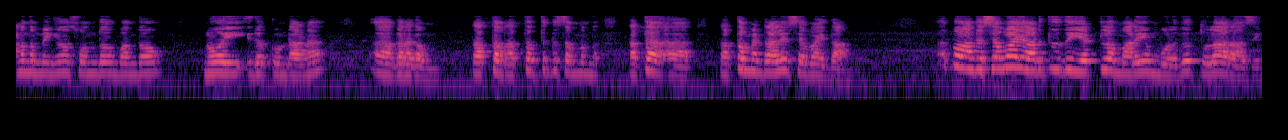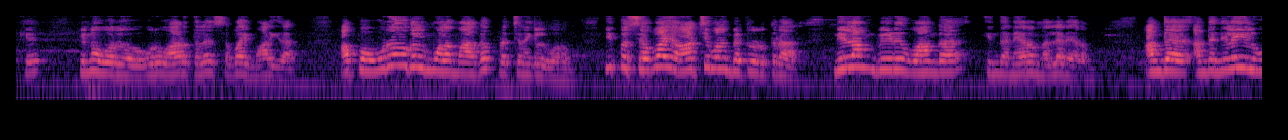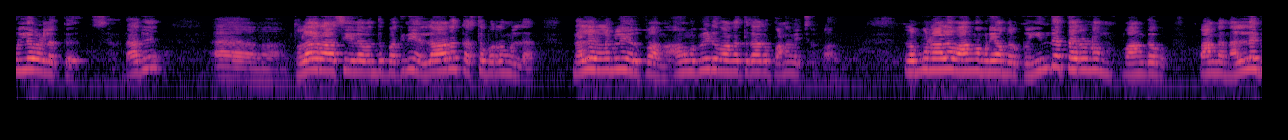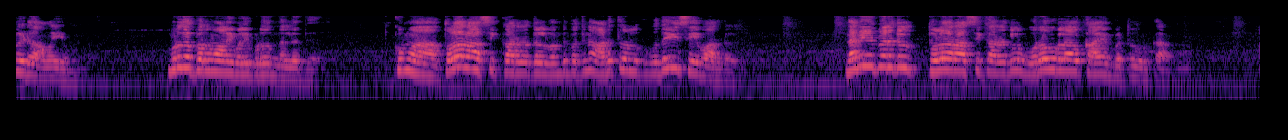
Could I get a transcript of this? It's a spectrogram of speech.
அனந்தமிங்கம் சொந்தம் பந்தம் நோய் இதற்குண்டான கிரகம் ரத்தம் ரத்தத்துக்கு சம்பந்தம். ரத்த ரத்தம் என்றாலே செவ்வாய் தான். அப்போ அந்த செவ்வாய் அடுத்தது எட்டில் மறையும் பொழுது துலா ராசிக்கு இன்னும் ஒரு ஒரு வாரத்தில் செவ்வாய் மாறுகிறார். அப்போ உறவுகள் மூலமாக பிரச்சனைகள் வரும். இப்போ செவ்வாய் ஆட்சி பலம் பெற்று இருக்கிறார் நிலம் வீடு வாங்க இந்த நேரம் நல்ல நேரம். அந்த அந்த நிலையில் உள்ளவர்களுக்கு அதாவது துலா ராசியில் வந்து பார்த்திங்கன்னா எல்லாரும் கஷ்டப்படுறவங்க இல்லை. நல்ல நிலைமையிலும் இருப்பாங்க. அவங்க வீடு வாங்கிறதுக்காக பணம் வச்சுருப்பாங்க. ரொம்ப நாளாக வாங்க முடியாமல் இருக்கும். இந்த தருணம் வாங்க வாங்க நல்ல வீடு அமையும். முருகப்பெருமானை வழிபடுவது நல்லது. கும துளராசிக்காரர்கள் வந்து பார்த்திங்கன்னா அடுத்தவர்களுக்கு உதவி செய்வார்கள். நிறைய பேர்கள் துளராசிக்காரர்கள் உறவுகளால் காயம் பெற்று இருக்காங்க.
